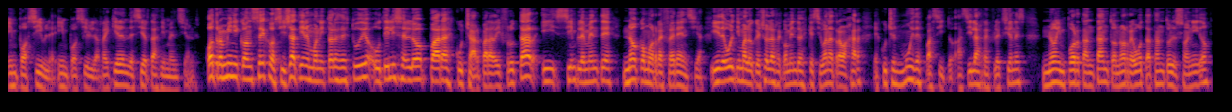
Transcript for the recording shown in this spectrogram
Imposible, imposible, requieren de ciertas dimensiones. Otro mini consejo, si ya tienen monitores de estudio, utilícenlo para escuchar, para disfrutar y simplemente no como referencia. Y de última lo que yo les recomiendo es que si van a trabajar, escuchen muy despacito, así las reflexiones no importan tanto, no rebota tanto el sonido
